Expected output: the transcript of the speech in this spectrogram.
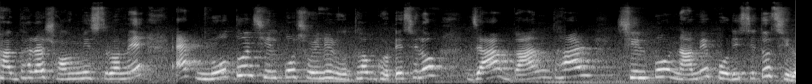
ভাবধারার সংমিশ্রণে এক নতুন শিল্পশৈলীর উদ্ভব ঘটেছিল, যা গান্ধার শিল্প নামে পরিচিত ছিল।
